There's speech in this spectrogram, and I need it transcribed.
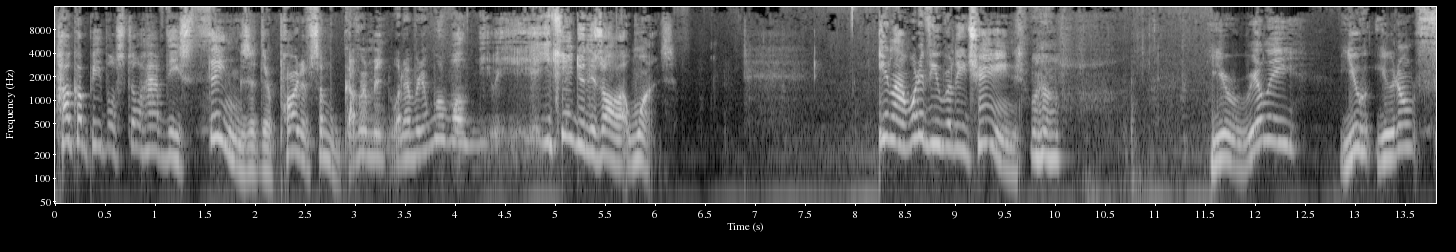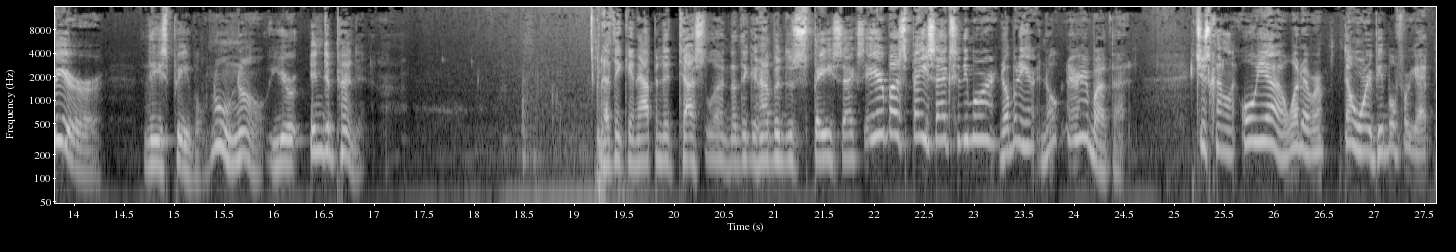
How come people still have these things that they're part of some government, whatever? Well, well, you can't do this all at once. Elon, what have you really changed? Well, you're really you you don't fear these people. No, no, you're independent. Nothing can happen to Tesla. Nothing can happen to SpaceX. You hear about SpaceX anymore? Nobody hear. Nobody hear about that. It's just kind of like, oh yeah, whatever. Don't worry, people forget.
